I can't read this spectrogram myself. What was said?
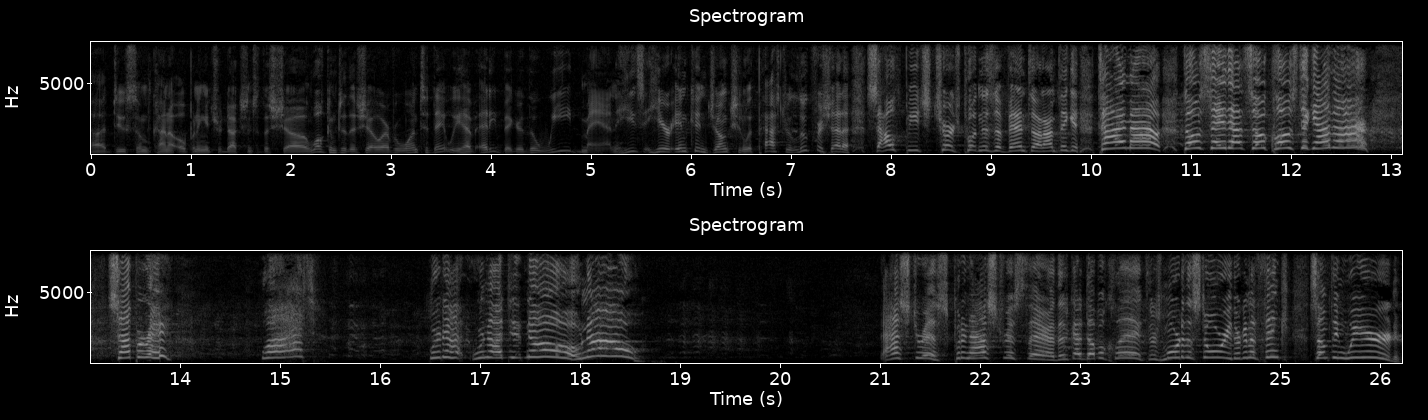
uh, do some kind of opening introduction to the show. Welcome to the show, everyone. Today we have Eddie Bigger, the Weed Man. He's here in conjunction with Pastor Luke Frechetta, South Beach Church, putting this event on. I'm thinking, time out! Don't say that so close together! Separate. What? We're not, we're not, no, no! Asterisk, put an asterisk there. They've got a double click. There's more to the story. They're going to think something weird.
